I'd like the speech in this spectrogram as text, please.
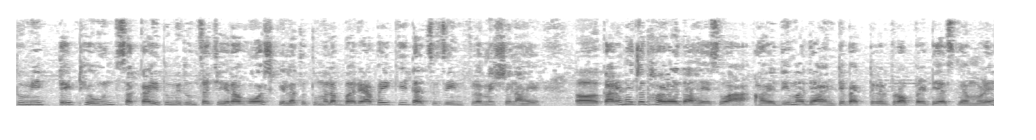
तुम्ही ते ठेवून सकाळी तुम्ही तुमचा चेहरा वॉश केला तर तुम्हाला बऱ्यापैकी त्याचं जे इन्फ्लमेशन आहे कारण ह्याच्यात हळद आहे सो हळदीमध्ये अँटीबॅक्टेरियल प्रॉपर्टी असल्यामुळे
